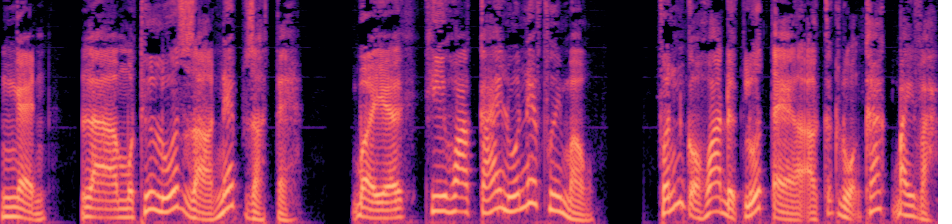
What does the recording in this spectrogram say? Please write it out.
Nghèn là một thứ lúa dở nếp dở tẻ, bởi uh, khi hoa cái lúa nếp phơi màu, phấn của hoa được lúa tẻ ở các ruộng khác bay vào,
